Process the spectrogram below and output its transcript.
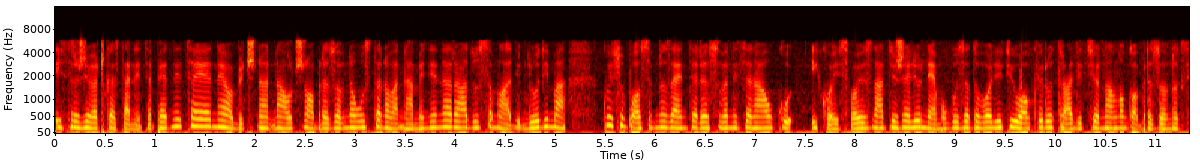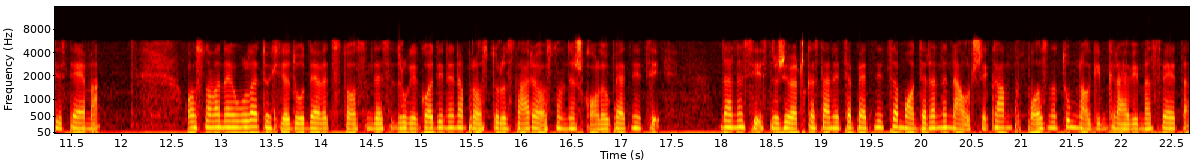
Istraživačka stanica Petnica je neobična naučno-obrazovna ustanova namenjena radu sa mladim ljudima koji su posebno zainteresovani za nauku i koji svoju znati želju ne mogu zadovoljiti u okviru tradicionalnog obrazovnog sistema. Osnovana je u leto 1982. godine na prostoru stare osnovne škole u Petnici. Danas je istraživačka stanica Petnica modern naučni kamp poznat u mnogim krajevima sveta.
